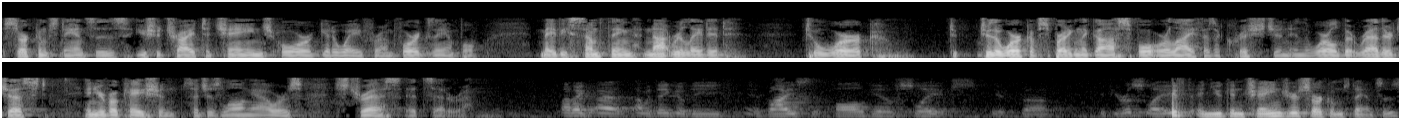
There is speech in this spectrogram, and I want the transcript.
circumstances you should try to change or get away from? For example, maybe something not related to work, to, to, the work of spreading the gospel or life as a Christian in the world, but rather just in your vocation, such as long hours, stress, etc. I think I, I, would think of the advice that Paul gives slaves. If, uh, if you're a slave and you can change your circumstances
